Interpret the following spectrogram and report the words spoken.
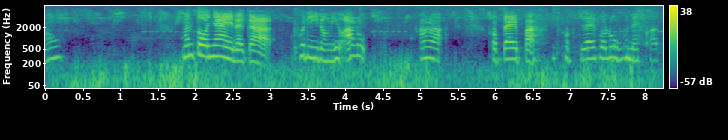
เอามันโตวใหญ่แล้วก็พอดีน้องนิ้วอะลูกเอาละ ขอบใจปะขอบใจพ่อลุงคนนี้ขอบ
